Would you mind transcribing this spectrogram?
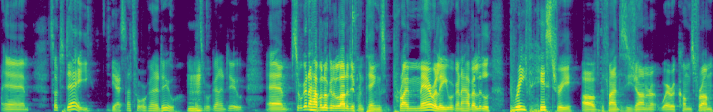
Um, so today Yes. that's what we're going to do. Mhm. That's what we're going to do. Um, so we're going to have a look at a lot of different things. Primarily, we're going to have a little brief history of the fantasy genre, where it comes from.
